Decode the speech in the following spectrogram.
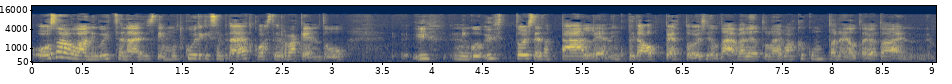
osallaan niin itsenäisesti, mutta kuitenkin sen pitää jatkuvasti rakentua yh, niin yh, toistensa päälle ja niin pitää oppia toisilta ja välillä tulee vaikka kumppaneilta jotain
